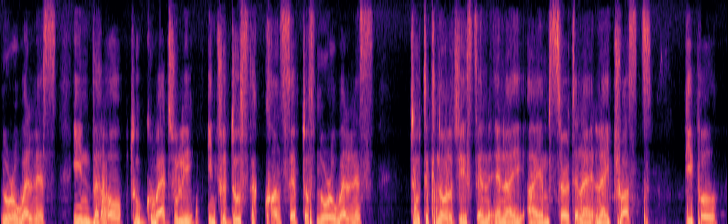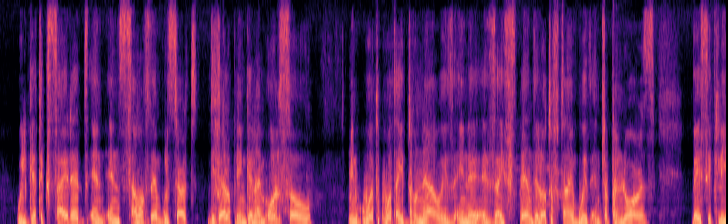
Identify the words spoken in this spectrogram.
neuro wellness, in the hope to gradually introduce the concept of neuro wellness to technologists. And, and I, I am certain I, and I trust people will get excited and, and some of them will start developing. And I'm also, I mean, what, what I do now is, in a, is I spend a lot of time with entrepreneurs basically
